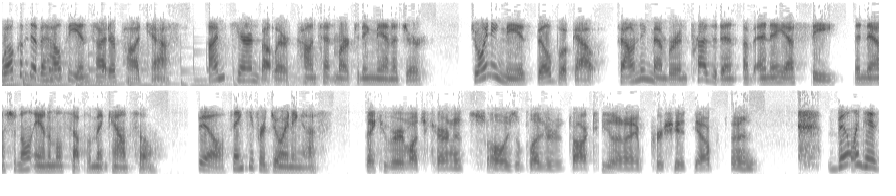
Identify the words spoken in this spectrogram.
Welcome to the Healthy Insider Podcast. I'm Karen Butler, Content Marketing Manager. Joining me is Bill Bookout, founding member and president of NASC, the National Animal Supplement Council. Bill, thank you for joining us. Thank you very much, Karen. It's always a pleasure to talk to you, and I appreciate the opportunity. Bill and his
